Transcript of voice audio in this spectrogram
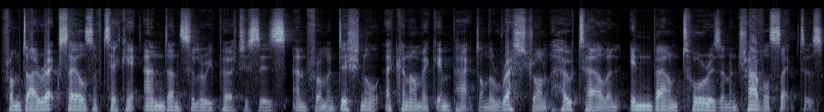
from direct sales of ticket and ancillary purchases, and from additional economic impact on the restaurant, hotel, and inbound tourism and travel sectors,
